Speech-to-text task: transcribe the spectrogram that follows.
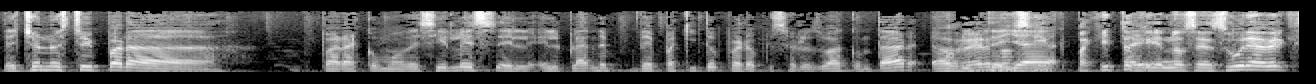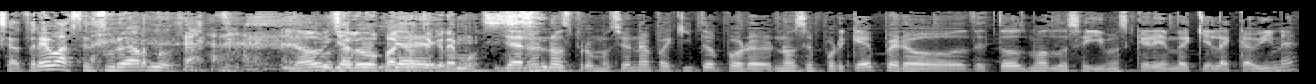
de hecho no estoy para para como decirles el, el plan de, de, Paquito, pero pues se los voy a contar. A Ahorita ver, no, ya Paquito que nos censure, a ver que se atreva a censurarnos. no, Un ya, saludo, Paco, te queremos. Ya no nos promociona Paquito por no sé por qué, pero de todos modos lo seguimos queriendo aquí en la cabina.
